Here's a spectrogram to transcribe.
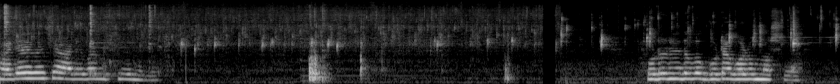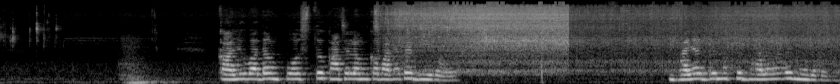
ভাজা হয়ে গেছে, আর এবার উঠিয়ে নেব। ফোড়নে দেবো গোটা গরম মশলা। কাজু বাদাম, পোস্ত, কাঁচা লঙ্কা বাটাটা দিয়ে দেবো। ভাজার জন্য খুব ভালোভাবে নেড়ে দেবো।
